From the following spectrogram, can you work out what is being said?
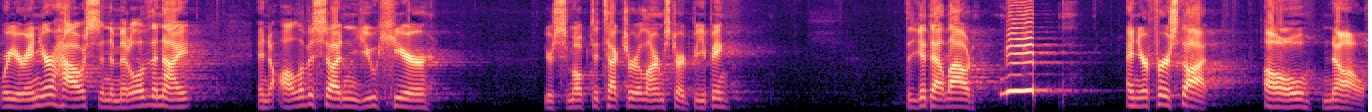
where you're in your house in the middle of the night and all of a sudden you hear your smoke detector alarm start beeping? Did you get that loud beep? And your first thought, oh no.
